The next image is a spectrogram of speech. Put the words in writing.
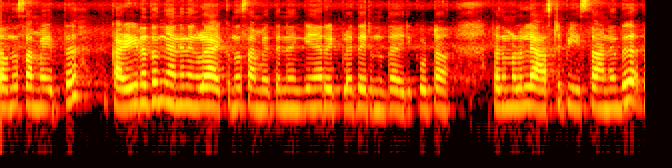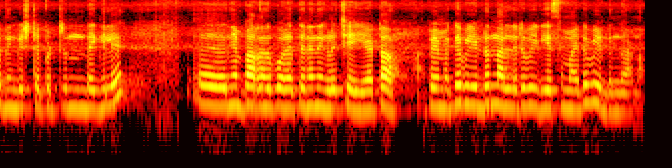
ആവുന്ന സമയത്ത് കഴിയുന്നതും ഞാൻ നിങ്ങൾ അയക്കുന്ന സമയത്ത് തന്നെ ഞാൻ റിപ്ലൈ തരുന്നതായിരിക്കും കേട്ടോ. അപ്പോൾ നമ്മൾ ലാസ്റ്റ് പീസാണിത് അപ്പോൾ നിങ്ങൾക്ക് ഇഷ്ടപ്പെട്ടിട്ടുണ്ടെങ്കിൽ ഞാൻ പറഞ്ഞതുപോലെ തന്നെ നിങ്ങൾ ചെയ്യാം കേട്ടോ. അപ്പോൾ നമുക്ക് വീണ്ടും നല്ലൊരു വീഡിയോസുമായിട്ട് വീണ്ടും കാണാം.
